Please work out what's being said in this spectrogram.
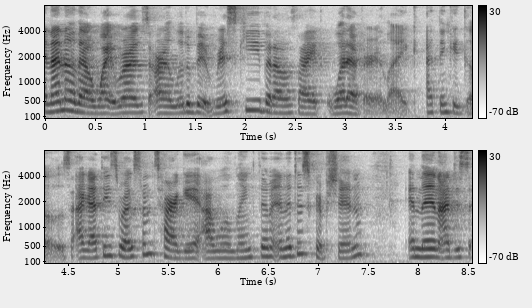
And I know that white rugs are a little bit risky, but I was like, whatever. Like, I think it goes. I got these rugs from Target. I will link them in the description. And then I just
